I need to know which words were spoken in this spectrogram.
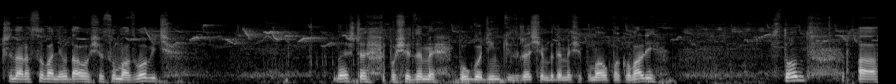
czy na rasowa nie udało się suma złowić. No jeszcze posiedzemy pół godzinki z Grzesiem, będziemy się pomału pakowali stąd, a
